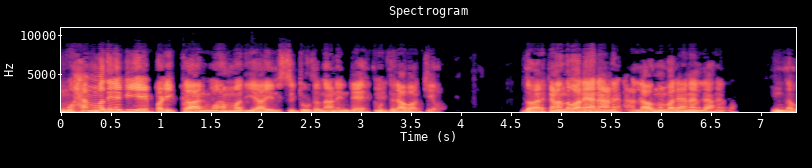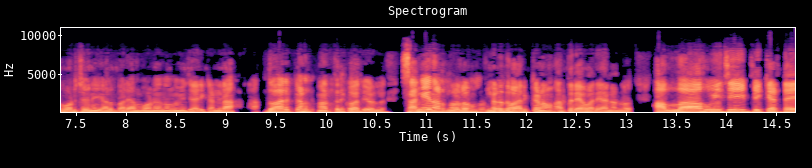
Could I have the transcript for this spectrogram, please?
മുഹമ്മദ് നബിയെ പഠിക്കാൻ മുഹമ്മദിയ ഇൻസ്റ്റിറ്റ്യൂട്ട് എന്നാണ് എന്റെ മുദ്രാവാക്യം. ദ്വാരക്കണം എന്ന് പറയാനാണ്. അല്ല ഒന്നും പറയാനല്ല. എന്താ കുറച്ചോനെ ഇയാൾ പറയാൻ പോണെന്നൊന്നും വിചാരിക്കണ്ട ദ്വാരക്കണം അത്രേ പറയുള്ളൂ സംഗതി നടന്നോളും നിങ്ങൾ ദ്വാരക്കണം അത്രേ പറയാനുള്ളൂ അള്ളാഹു വിജയിപ്പിക്കട്ടെ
